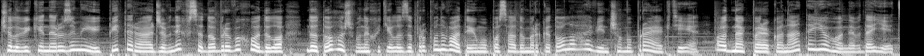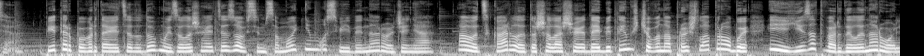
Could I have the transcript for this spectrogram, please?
Чоловіки не розуміють Пітера, адже в них все добре виходило. До того ж, вони хотіли запропонувати йому посаду маркетолога в іншому проєкті. Однак переконати його не вдається. Пітер повертається додому і залишається зовсім самотнім у свій день народження. А от Скарлет ошелешує Дебі тим, що вона пройшла проби і її затвердили на роль.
